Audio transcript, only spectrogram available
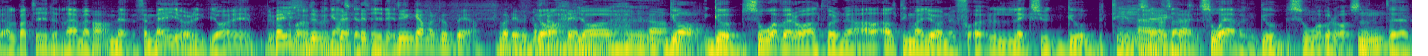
11 tiden. Nej, men Ja. med, för mig gör jag är, Ja, brukar just vara uppe du, ganska berättade- tidigt. Du är en gammal gubbe, ja. Det var det vi kom Ja, fram till. jag Ja, gubb, gubbsover och allt vad det nu. All, Allting man gör nu läggs ju gubb till. Ja, så, så. Mm. att, så även gubbsover då. Så att, eh,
